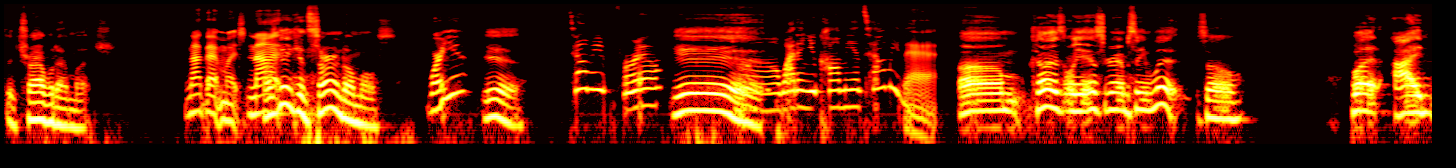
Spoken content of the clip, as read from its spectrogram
to travel that much. Not that much. I was getting concerned almost. were you? Yeah. Tell me for real. Yeah. Oh, why didn't you call me and tell me that? Um, cause on your Instagram seemed lit. So, but I,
